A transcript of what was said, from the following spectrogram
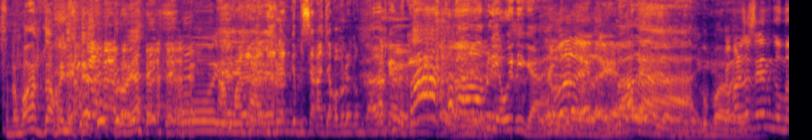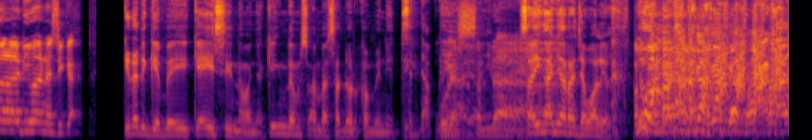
Seneng banget namanya bro ya. Oh iya. Kapan lagi kan bisa ngajak ngobrol gembala kayak begini. Gembala beliau ini kan. Gembala ya, Kak, ya? Gembala. Iya, iya, iya, gembala. Kamar saya kan gembala di mana sih kak? Kita di GBI KC namanya, Kingdoms Ambassador Community. Sedap. Wih ya. sedap. Saingannya Raja Wali lah. Jangan.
